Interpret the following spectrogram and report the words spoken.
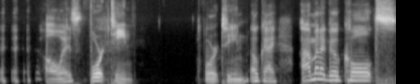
Always 14. 14. Okay. I'm gonna go Colts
